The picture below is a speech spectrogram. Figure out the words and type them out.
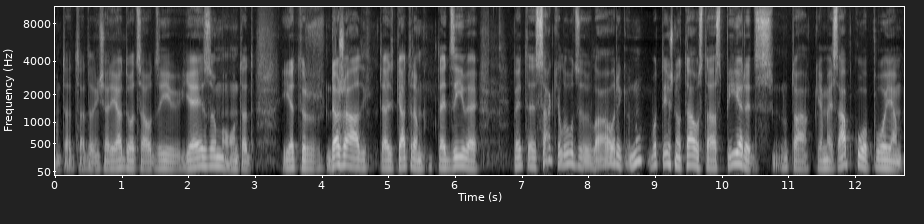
Tad, tad viņš arī atdod savu dzīvi Jēzumu, un tad iet tur dažādi, katram tajā dzīvēm Bet eh, saki, lūdzu, Lauri, nu, tieši no tavas tās pieredzes, nu, tā, ja mēs apkopojam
